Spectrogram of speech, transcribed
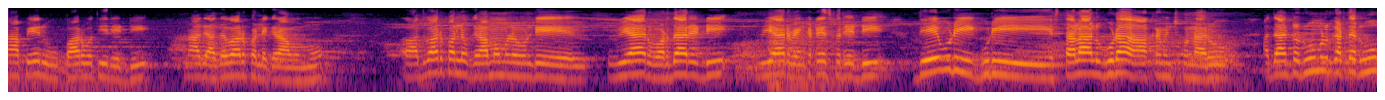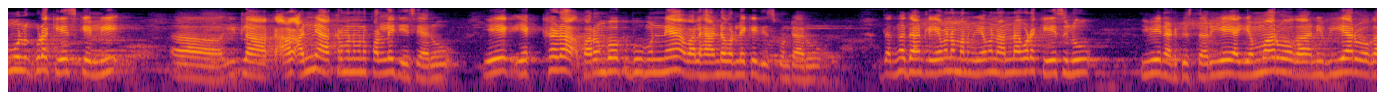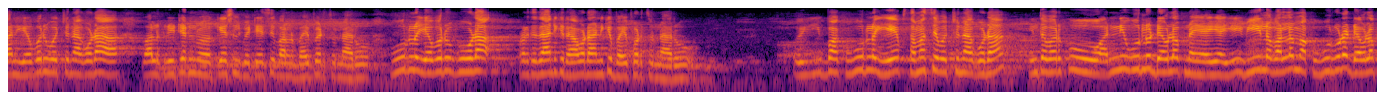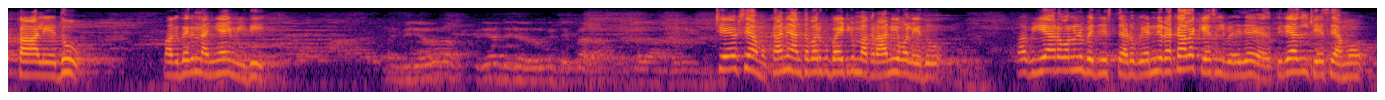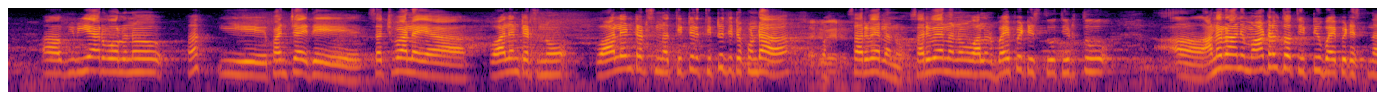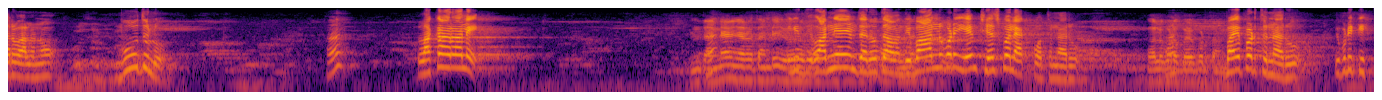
నా పేరు పార్వతీరెడ్డి నాది అదవారపల్లి గ్రామము. అదవారపల్లి గ్రామంలో ఉండే విఆర్ వరదారెడ్డి విఆర్ వెంకటేశ్వర రెడ్డి దేవుడి గుడి స్థలాలు కూడా ఆక్రమించుకున్నారు. దాంట్లో రూములు కడితే రూములకు కూడా కేసుకెళ్ళి ఇట్లా అన్ని ఆక్రమణ పనులే చేశారు. ఏ ఎక్కడ పరంబోకి భూమున్నే వాళ్ళ హ్యాండ్ ఓవర్లకే తీసుకుంటారు. దాంట్లో ఏమైనా మనం ఏమైనా అన్నా కూడా కేసులు ఇవే నడిపిస్తారు. ఏ ఎంఆర్ఓ కానీ విఆర్ఓ కానీ ఎవరు వచ్చినా కూడా వాళ్ళకి రిటర్న్ కేసులు పెట్టేసి వాళ్ళని భయపెడుతున్నారు. ఊర్లో ఎవరు కూడా ప్రతిదానికి రావడానికి భయపడుతున్నారు. ఈ మాకు ఊర్లో ఏ సమస్య వచ్చినా కూడా ఇంతవరకు అన్ని ఊర్లు డెవలప్ అయ్యాయి. వీళ్ళ వల్ల మాకు ఊరు కూడా డెవలప్ కాలేదు. మాకు జరిగిన అన్యాయం ఇది. చేసాము కానీ అంతవరకు బయటికి మాకు రానివ్వలేదు. విఆర్ఓలను బెదిరిస్తాడు. ఎన్ని రకాల కేసులు ఫిర్యాదులు చేశాము. విఆర్ఓలను ఈ పంచాయతీ సచివాలయ వాలంటీర్స్ను వాలంటీర్స్ను తిట్టి తిట్టు తిట్టకుండా సర్వేలను. సర్వేలను వాళ్ళని భయపెట్టిస్తూ తిడుతూ అనరాని మాటలతో తిట్టి భయపెట్టిస్తున్నారు వాళ్ళను. బూతులు? లకారాలే. అన్యాయం జరుగుతూ ఉంది. వాళ్ళు కూడా ఏం చేసుకోలేకపోతున్నారు. భయపడుతున్నారు. ఇప్పటికి?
